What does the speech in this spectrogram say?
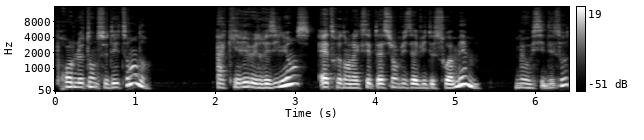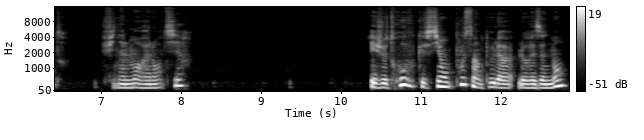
prendre le temps de se détendre, acquérir une résilience, être dans l'acceptation vis-à-vis de soi-même, mais aussi des autres, finalement ralentir. Et je trouve que si on pousse un peu le raisonnement,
